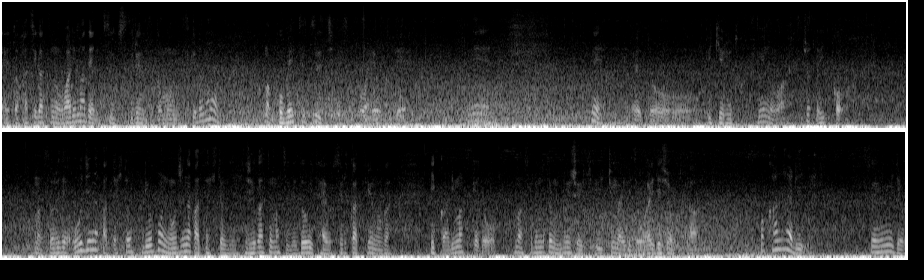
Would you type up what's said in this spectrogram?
えーと、8月の終わりまでに通知するんだと思うんですけども、まあ、個別通知でそこは良くてで、ねえーと、いけるというのはちょっと1個、まあ、それで応じなかった人両方に応じなかった人に10月末でどういう対応するかっていうのが1個ありますけど、まあ、それも多分文章 1, 枚入れて終わりでしょうから、まあ、かなりそういう意味では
